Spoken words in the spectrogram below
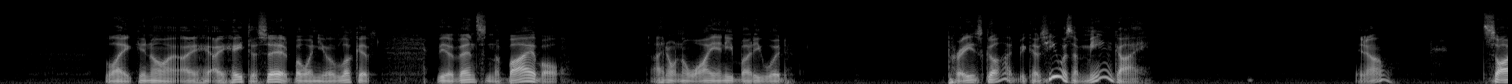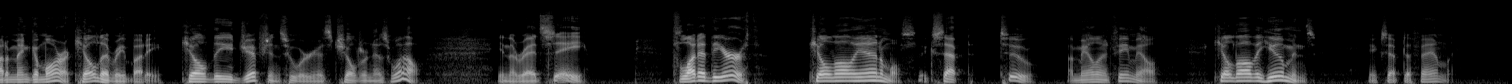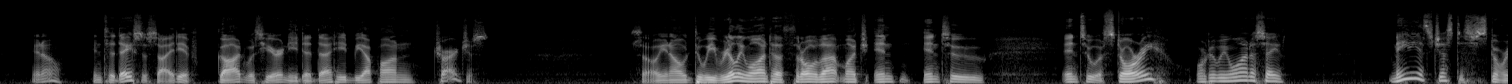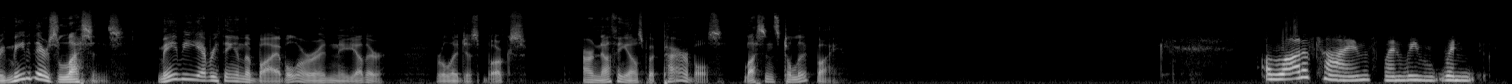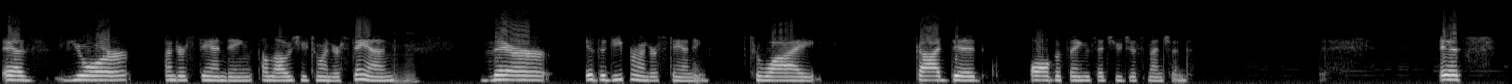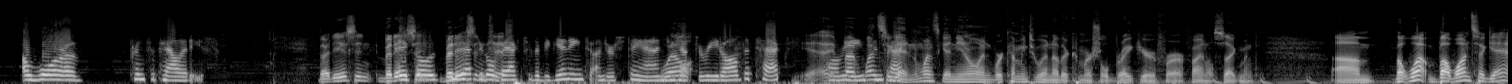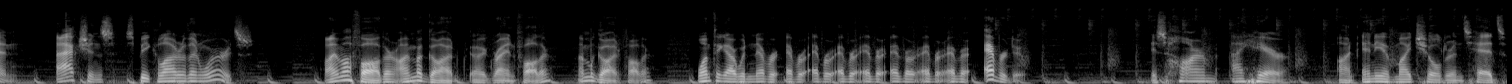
Like, you know, I, I hate to say it, but when you look at the events in the Bible, I don't know why anybody would praise God because he was a mean guy. You know, Sodom and Gomorrah killed everybody, killed the Egyptians who were his children as well in the Red Sea, flooded the earth, killed all the animals except two, a male and female, killed all the humans except a family. You know, in today's society, if God was here and he did that, he'd be up on charges. So, you know, do we really want to throw that much in into into a story or do we want to say maybe it's just a story. Maybe there's lessons. Maybe everything in the Bible or in the other religious books are nothing else but parables, lessons to live by. A lot of times when we when as your understanding allows you to understand, Mm-hmm. there is a deeper understanding to why God did all the things that you just mentioned. It's a war of principalities. But isn't but it isn't goes, but you isn't you have to go it, back to the beginning to understand. Well- you have to read all the text, Yeah, all but once text. again, once again, you know, and we're coming to another commercial break here for our final segment. Um, but what? But once again, actions speak louder than words. I'm a father. I'm a god uh, grandfather. I'm a godfather. One thing I would never, ever, ever, ever, ever, ever, ever, ever, ever do is harm a hair on any of my children's heads,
